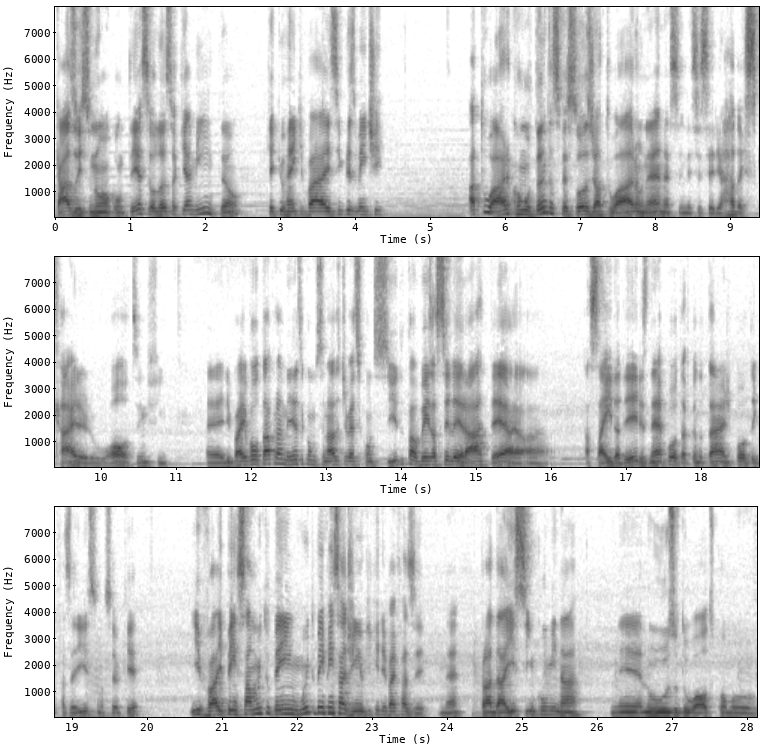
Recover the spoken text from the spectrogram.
caso isso não aconteça, eu lanço aqui a mim, então, que é que o Hank vai simplesmente atuar como tantas pessoas já atuaram, né? Nesse, nesse seriado, a Skyler, o Walt, enfim. É, ele vai voltar para a mesa como se nada tivesse acontecido, talvez acelerar até a, a, a saída deles, né? Pô, tá ficando tarde, pô, tem que fazer isso, não sei o quê e vai pensar muito bem, muito bem pensadinho o que, que ele vai fazer, né? Para daí sim culminar né, no uso do Walt como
